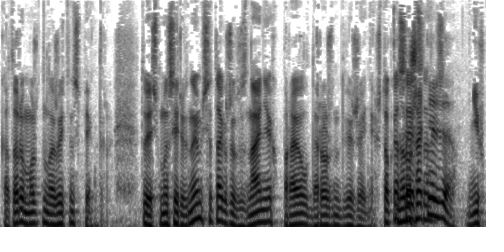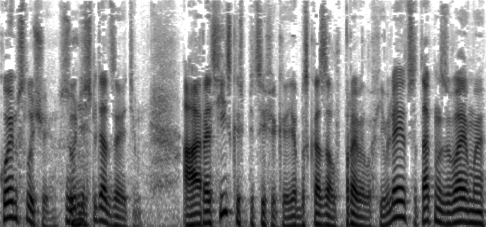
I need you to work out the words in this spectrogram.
который может наложить инспектор. То есть мы соревнуемся также в знаниях правил дорожного движения. Что касается... Нарушать нельзя. Ни в коем случае. Судьи угу. следят за этим. А российской спецификой, я бы сказал, в правилах является так называемое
